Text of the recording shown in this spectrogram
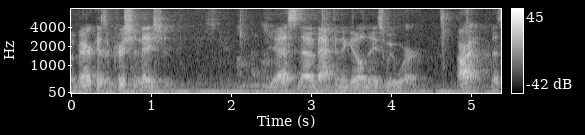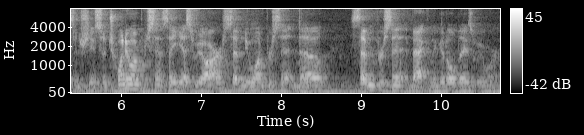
America is a Christian nation. Yes, no, back in the good old days we were. All right, that's interesting. So 21% say yes, we are, 71% no, 7% back in the good old days we were.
